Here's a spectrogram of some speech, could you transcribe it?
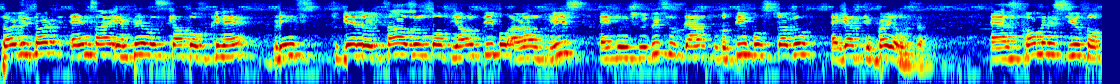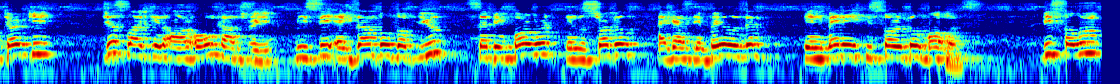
33rd Anti-Imperialist Camp of Kine brings together thousands of young people around Greece and introduces them to the people's struggle against imperialism. As Communist Youth of Turkey, just like in our own country, we see examples of youth stepping forward in the struggle against imperialism in many historical moments. We salute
